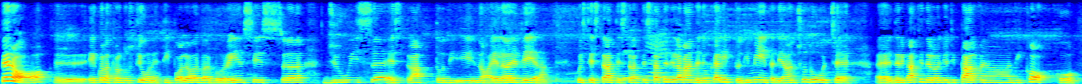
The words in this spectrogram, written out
però eh, e con la traduzione tipo aloe barborensis, juice, estratto di, no, aloe vera, questi estratti, estratti, estratti di lavanda, di eucalipto, di menta, di arancio dolce, eh, derivati dall'olio di palma di cocco,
